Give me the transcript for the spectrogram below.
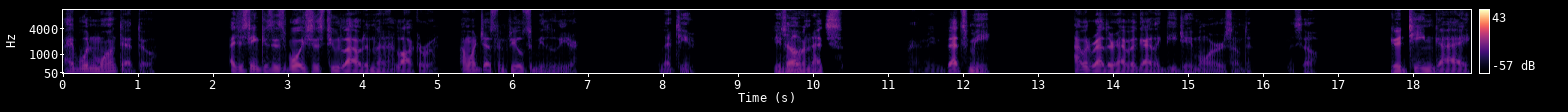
I wouldn't want that though. I just think because his voice is too loud in the locker room. I want Justin Fields to be the leader of that team. You know, So- and that's, I mean, that's me. I would rather have a guy like DJ Moore or something myself. Good team guy,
